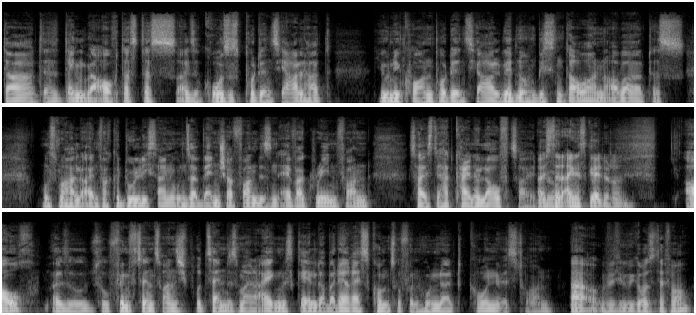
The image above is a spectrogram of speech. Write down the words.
da, da denken wir auch, dass das also großes Potenzial hat. Unicorn-Potenzial wird noch ein bisschen dauern, aber das muss man halt einfach geduldig sein. Unser Venture Fund ist ein Evergreen Fund. Das heißt, er hat keine Laufzeit. Da ist dein eigenes Geld drin. Auch, also so 15, 20 Prozent ist mein eigenes Geld, aber der Rest kommt so von 100 Co-Investoren. Ah, wie, wie groß ist der Fonds?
